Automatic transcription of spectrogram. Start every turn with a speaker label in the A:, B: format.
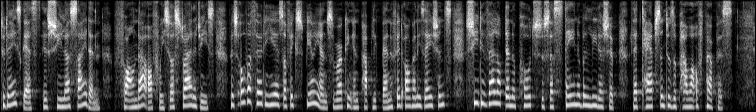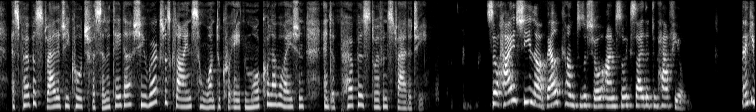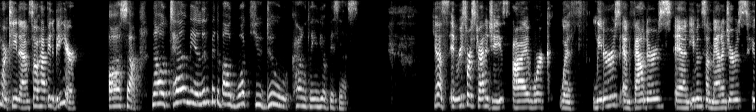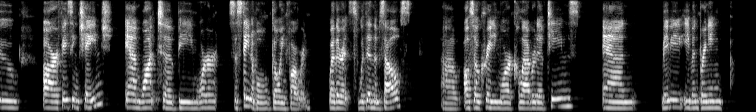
A: Today's guest is Sheila Siden, founder of Resource Strategies. With over 30 years of experience working in public benefit organizations, she developed an approach to sustainable leadership that taps into the power of purpose. As purpose strategy coach facilitator, she works with clients who want to create more collaboration and a purpose driven strategy. So, hi, Sheila. Welcome to the show. I'm so excited to have you.
B: Thank you, Martina. I'm so happy to be here.
A: Awesome. Now, tell me a little bit about what you do currently in your business.
B: Yes, in resource strategies, I work with leaders and founders and even some managers who are facing change and want to be more sustainable going forward, whether it's within themselves, uh, also creating more collaborative teams, and maybe even bringing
